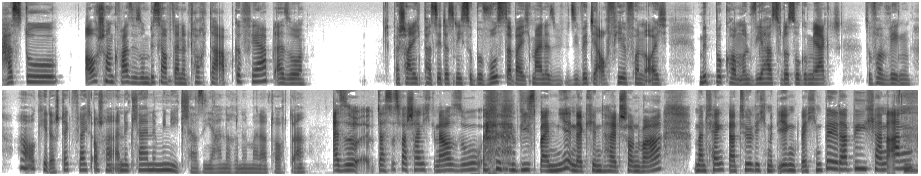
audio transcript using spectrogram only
hast du auch schon quasi so ein bisschen auf deine Tochter abgefärbt? Also wahrscheinlich passiert das nicht so bewusst, aber ich meine, sie wird ja auch viel von euch mitbekommen. Und wie hast du das so gemerkt? So von wegen, ah, okay, da steckt vielleicht auch schon eine kleine Mini-Klasianerin in meiner Tochter. Also das ist wahrscheinlich genau so, wie es bei mir in der Kindheit schon war. Man fängt natürlich mit irgendwelchen Bilderbüchern an, mhm.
